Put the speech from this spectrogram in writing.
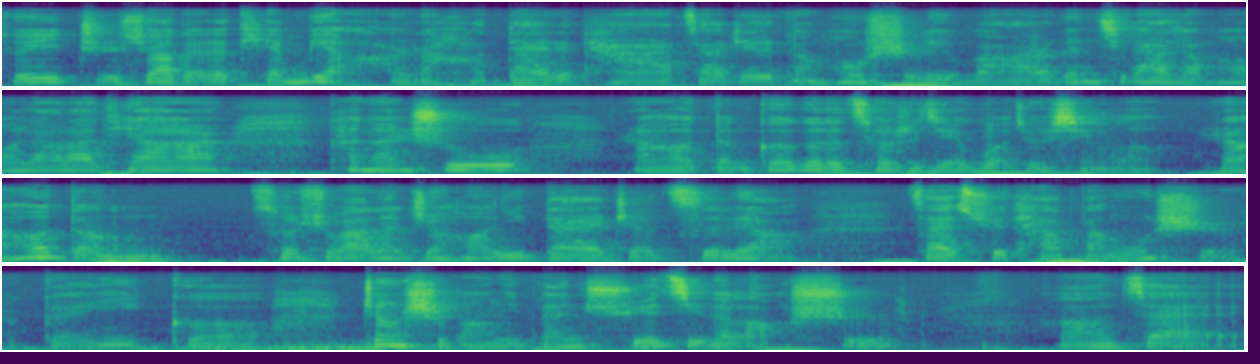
所以只需要给他填表，然后带着他在这个等候室里玩，跟其他小朋友聊聊天儿，看看书，然后等哥哥的测试结果就行了。然后等测试完了之后，你带着资料再去他办公室，跟一个正式帮你办学籍的老师。啊，再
